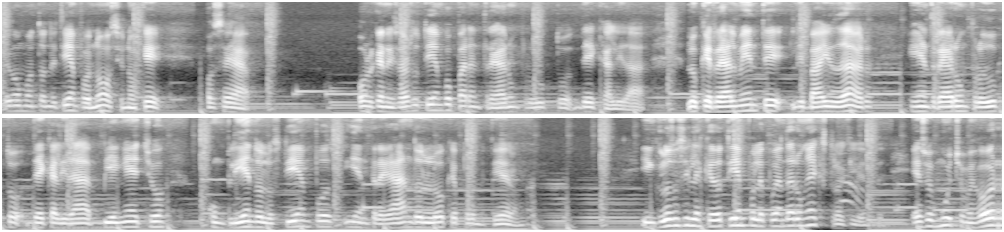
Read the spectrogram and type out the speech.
tengo un montón de tiempo. No, sino que, o sea, organizar su tiempo para entregar un producto de calidad. Lo que realmente les va a ayudar es entregar un producto de calidad bien hecho, cumpliendo los tiempos y entregando lo que prometieron. Incluso si les quedó tiempo, le pueden dar un extra al cliente. Eso es mucho mejor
